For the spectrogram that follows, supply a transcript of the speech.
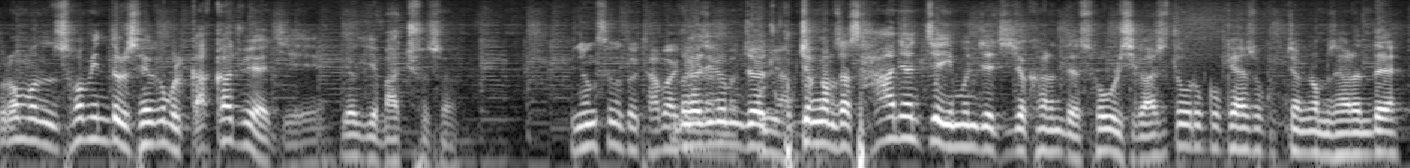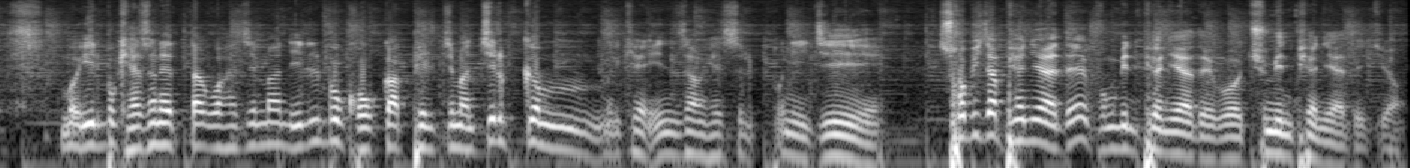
그러면 서민들 세금을 깎아줘야지 여기에 맞춰서. 균형성을 더 잡아야 내가 지금 건 저. 국정감사 4년째 이 문제 지적하는데 서울시 가서도 그렇고 계속 국정감사 하는데 뭐 일부 개선했다고 하지만 일부 고가 필지만 찔끔 이렇게 인상했을 뿐이지 소비자 편이어야 돼 국민 편이어야 되고 주민 편이어야 되죠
